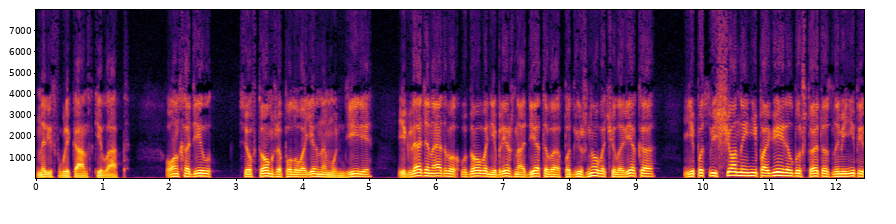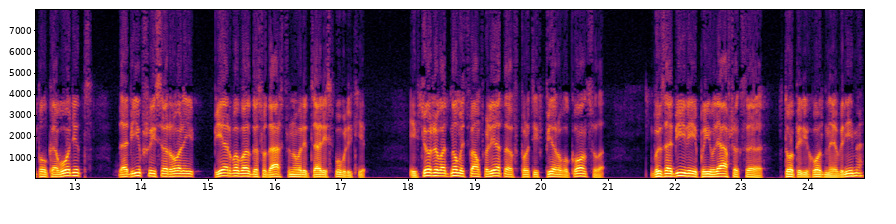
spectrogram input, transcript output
на республиканский лад. Он ходил все в том же полувоенном мундире, и, глядя на этого худого, небрежно одетого, подвижного человека, непосвященный не поверил бы, что это знаменитый полководец, добившийся роли первого государственного лица республики. И все же в одном из памфлетов против первого консула, в изобилии появлявшихся в то переходное время,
